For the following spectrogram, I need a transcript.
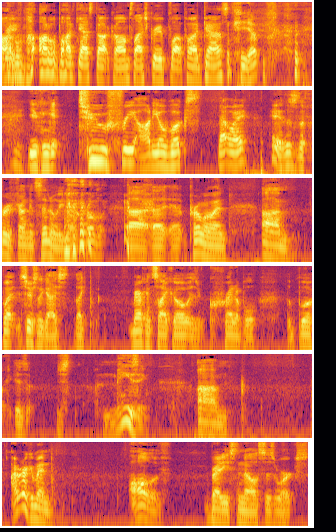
Audible, audiblepodcast.com slash graveplot podcast. Yep. you can get two free audiobooks that way. Hey, this is the first Drunken Cinema we've done a promo, uh, promo in. Um, but seriously, guys, like American Psycho is incredible. The book is just amazing. Um, I recommend all of Bret Easton Ellis's works.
